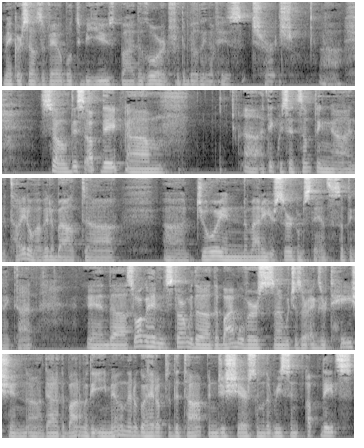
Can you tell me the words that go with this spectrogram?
make ourselves available to be used by the Lord for the building of His church. So this update, um, uh, I think we said something uh, in the title of it about uh, uh, joy in no matter your circumstance, something like that. And uh, so I'll go ahead and start with uh, the Bible verse, which is our exhortation down at the bottom of the email, and then I'll go ahead up to the top and just share some of the recent updates,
